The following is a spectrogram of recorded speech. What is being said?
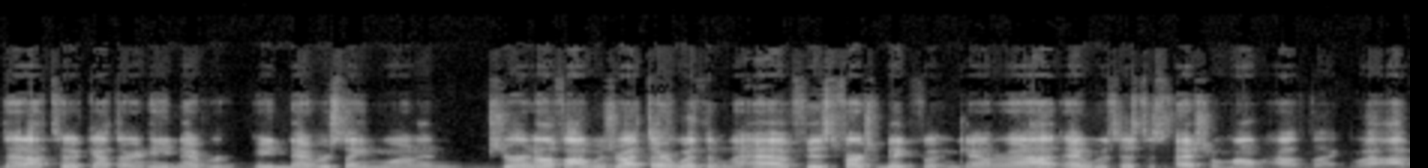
that I took out there, and he never he'd never seen one. And sure enough, I was right there with him to have his first Bigfoot encounter. And I, it was just a special moment. I was like, wow,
